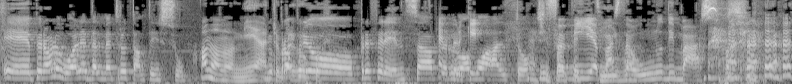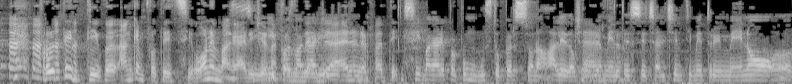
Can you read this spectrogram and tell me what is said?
e, però lo vuole dal metro 80 in su. Oh mamma mia. Cioè, proprio proprio preferenza per l'uomo alto. In famiglia basta uno di basso. protettivo, anche in protezione magari, sì, c'è una cosa magari, del genere. Infatti. Sì, magari proprio un gusto personale, dopo certo. ovviamente se c'è il centimetro in meno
